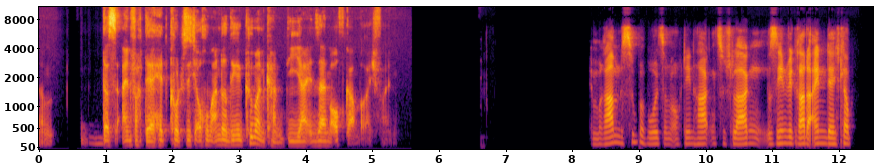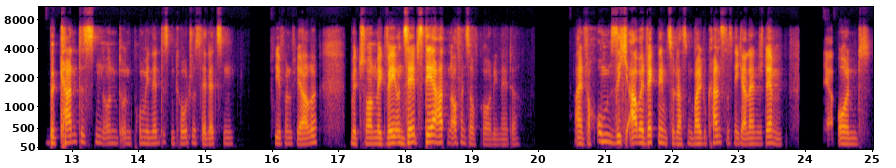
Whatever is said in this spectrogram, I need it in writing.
ähm, dass einfach der Head Coach sich auch um andere Dinge kümmern kann, die ja in seinem Aufgabenbereich fallen. Im Rahmen des Super Bowls, um auch den Haken zu schlagen, sehen wir gerade einen der, ich glaube, bekanntesten und, und prominentesten Coaches der letzten vier, fünf Jahre mit Sean McVay und selbst der hat einen Offensive Coordinator. Einfach um sich Arbeit wegnehmen zu lassen, weil du kannst es nicht alleine stemmen. Ja. Und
